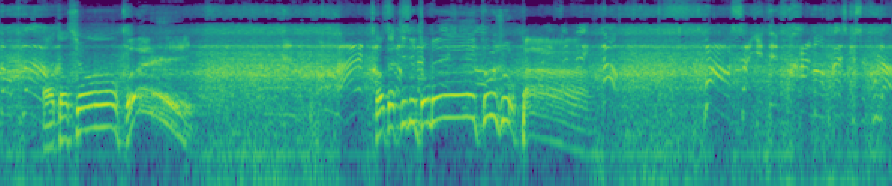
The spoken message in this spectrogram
d'ampleur. Attention. Ouais Tentative de tomber, toujours pas. Non Wow, ça y était vraiment presque ce coup-là.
